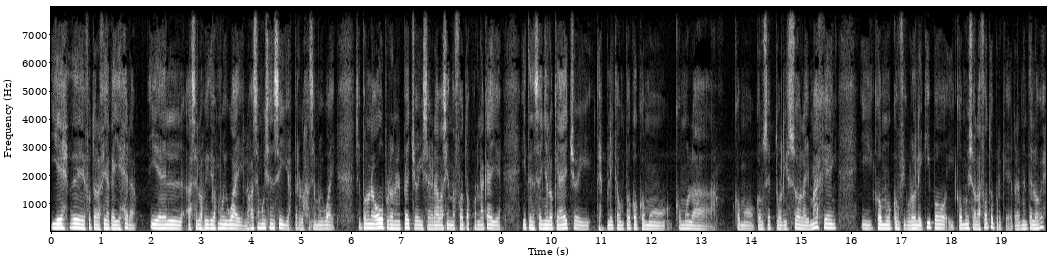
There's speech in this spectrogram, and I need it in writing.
y es de fotografía callejera. Y él hace los vídeos muy guay, los hace muy sencillos, pero los hace muy guay. Se pone una GoPro en el pecho y se graba haciendo fotos por la calle y te enseña lo que ha hecho y te explica un poco cómo, cómo la cómo conceptualizó la imagen y cómo configuró el equipo y cómo hizo la foto, porque realmente lo ves.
